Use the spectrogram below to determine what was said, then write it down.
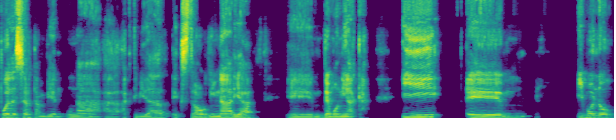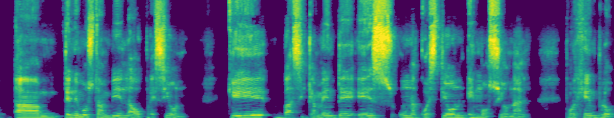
puede ser también una actividad extraordinaria eh, demoníaca. Y, em, y bueno, tenemos también la opresión, que básicamente es una cuestión emocional. Por ejemplo,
